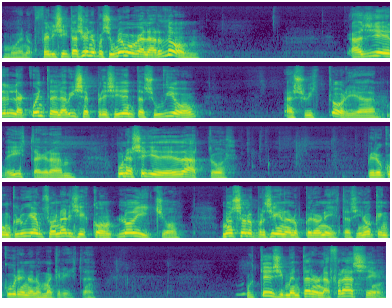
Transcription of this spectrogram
Bueno, felicitaciones por su nuevo galardón. Ayer la cuenta de la vicepresidenta subió a su historia de Instagram una serie de datos, pero concluía su análisis con, lo dicho, no solo persiguen a los peronistas, sino que encubren a los macristas. ¿Ustedes inventaron la frase?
